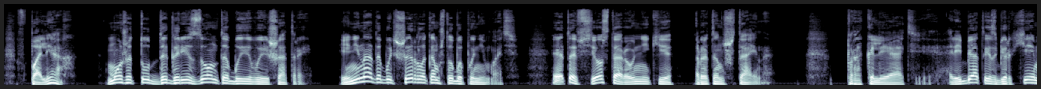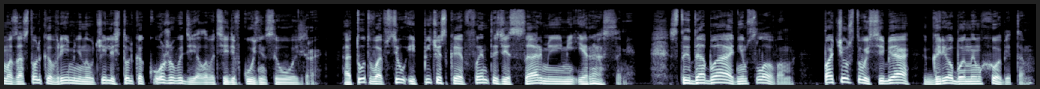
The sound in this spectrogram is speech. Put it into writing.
В полях? Может, тут до горизонта боевые шатры? И не надо быть Шерлоком, чтобы понимать. Это все сторонники Ротенштейна. Проклятие! Ребята из Бергхейма за столько времени научились только кожу выделывать, сидя в кузнице у озера. А тут вовсю эпическое фэнтези с армиями и расами. Стыдоба, одним словом. Почувствуй себя грёбаным хоббитом.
